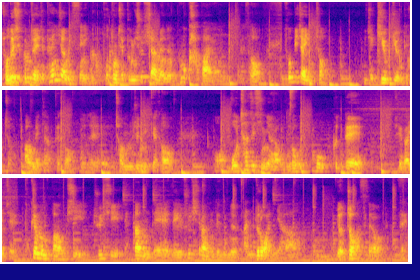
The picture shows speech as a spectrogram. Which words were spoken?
저도 지금 전에 이제 편의점이 있으니까 보통 제품이 출시하면은 한번 가봐요. 그래서 소비자인 척? 이제 기웃기웃댔죠. 빵매대 앞에서. 이제 점주님께서 어, 뭐 찾으시냐라고 물어보셨고 그때 제가 이제 포켓몬빵 혹시 출시했다는데 내일 출시라는데 오늘 안 들어왔냐 여쭤봤어요. 그때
